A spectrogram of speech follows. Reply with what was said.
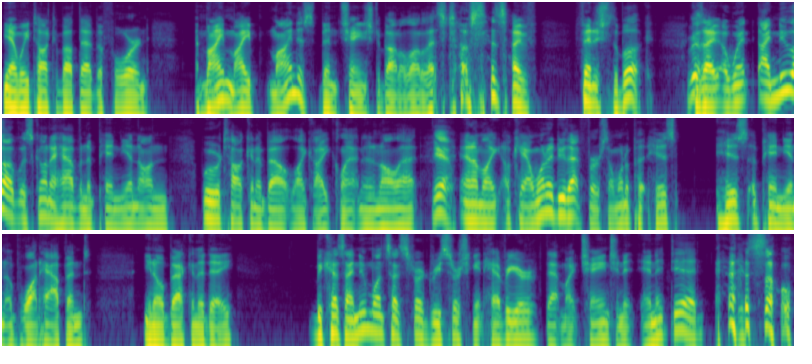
Yeah, we talked about that before, and my my mind has been changed about a lot of that stuff since I've finished the book. Because I, I went, I knew I was going to have an opinion on. We were talking about like Ike Clanton and all that. Yeah. and I'm like, okay, I want to do that first. I want to put his his opinion of what happened, you know, back in the day, because I knew once I started researching it heavier, that might change, and it and it did. so,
